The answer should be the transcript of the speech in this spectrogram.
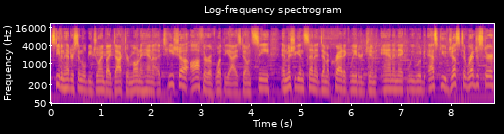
Stephen Henderson will be joined by Dr. Mona Hanna-Attisha, author of What the Eyes Don't See, and Michigan Senate Democratic leader Jim Ananich. We would ask you just to register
